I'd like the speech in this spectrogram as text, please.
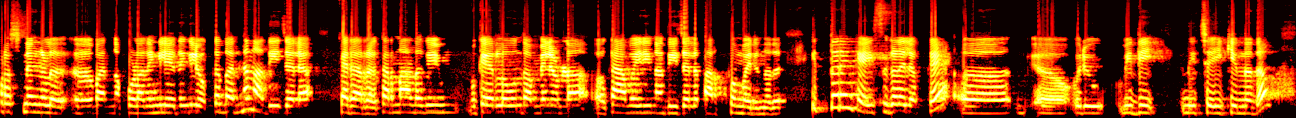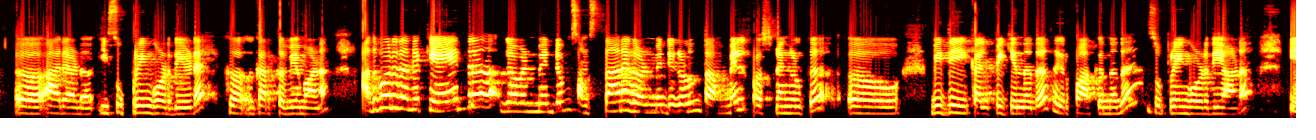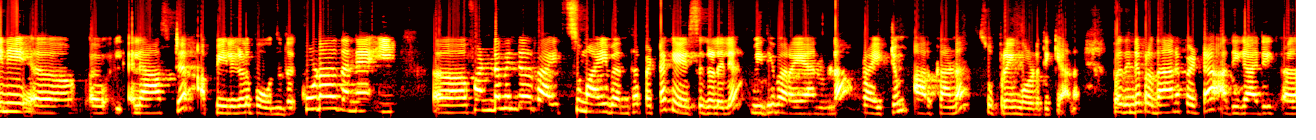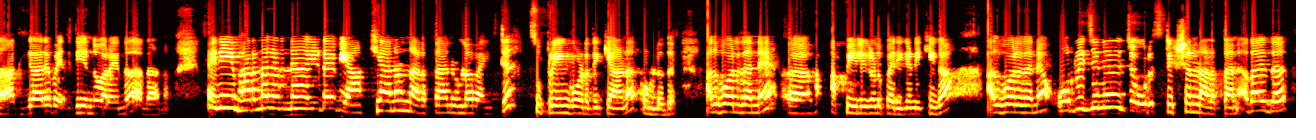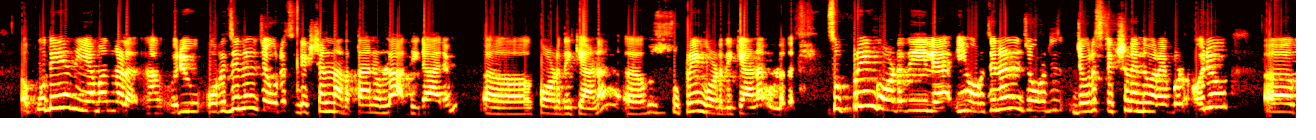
പ്രശ്നങ്ങൾ വന്നപ്പോൾ അല്ലെങ്കിൽ ഏതെങ്കിലും ഒക്കെ തന്നെ നദീജല കരാറ് കർണാടകയും കേരളവും തമ്മിലുള്ള കാവേരി നദീജല തർക്കം വരുന്നത്. ഇത്തരം കേസുകളിലൊക്കെ ഒരു വിധി നിശ്ചയിക്കുന്നത് ആരാണ് ഈ സുപ്രീം കോടതിയുടെ കർത്തവ്യമാണ്. അതുപോലെ തന്നെ കേന്ദ്ര ഗവൺമെന്റും സംസ്ഥാന ഗവൺമെന്റുകളും തമ്മിൽ പ്രശ്നങ്ങൾക്ക് വിധി കൽപ്പിക്കുന്നത് തീർപ്പാക്കുന്നത് സുപ്രീം കോടതിയാണ്. ഇനി ലാസ്റ്റ് അപ്പീലുകൾ പോകുന്നത്. കൂടാതെ തന്നെ ഈ ഫണ്ടമെന്റൽ റൈറ്റ്സുമായി ബന്ധപ്പെട്ട കേസുകളിൽ വിധി പറയാനുള്ള റൈറ്റും ആർക്കാണ്? സുപ്രീം കോടതിക്കാണ് അപ്പൊ ഇതിന്റെ പ്രധാനപ്പെട്ട അധികാരി അധികാര പരിധി എന്ന് പറയുന്നത് അതാണ്. ഇനി ഭരണഘടനയുടെ വ്യാഖ്യാനം നടത്താനുള്ള റൈറ്റ് സുപ്രീം കോടതിക്കാണ് ഉള്ളത്. അതുപോലെ തന്നെ അപ്പീലുകൾ പരിഗണിക്കുക. അതുപോലെ തന്നെ ഒറിജിനൽ ജൂറിസ്ഡിക്ഷൻ നടത്താൻ അതായത് പുതിയ നിയമങ്ങൾ ഒരു ഒറിജിനൽ ജൂറിസ്ഡിക്ഷൻ നടത്താനുള്ള അധികാരം കോടതിക്കാണ് സുപ്രീം കോടതിക്കാണ് ഉള്ളത്. സുപ്രീം കോടതിയിൽ ഈ ഒറിജിനൽ ജൂറിസ്ഡിക്ഷൻ എന്ന് പറയുമ്പോൾ ഒരു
